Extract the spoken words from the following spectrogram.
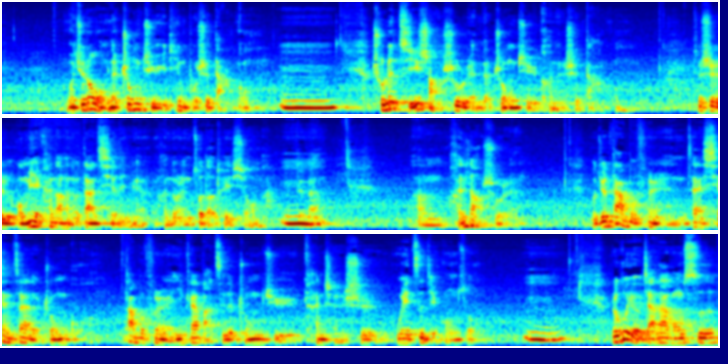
我觉得我们的终局一定不是打工，嗯除了极少数人的终局可能是打工，就是我们也看到很多大企业里面很多人做到退休嘛，嗯对吧？嗯，很少数人。我觉得大部分人在现在的中国，大部分人应该把自己的终局看成是为自己工作。嗯如果有家大公司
